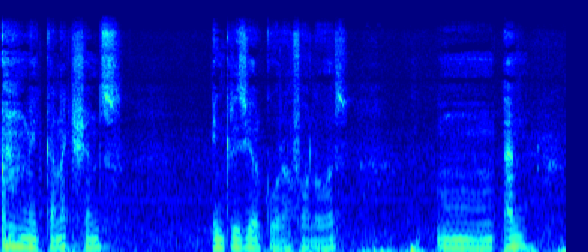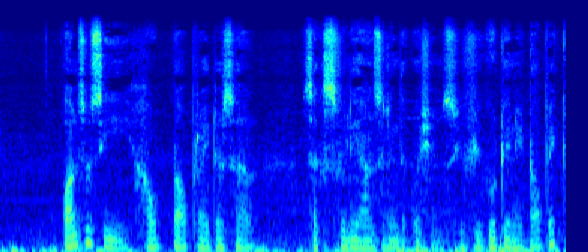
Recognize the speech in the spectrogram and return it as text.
make connections increase your Quora followers mm, and also see how top writers are successfully answering the questions. If you go to any topic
